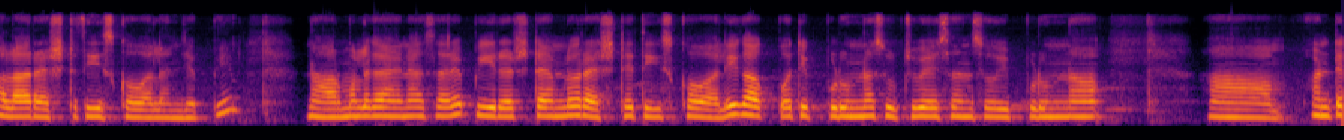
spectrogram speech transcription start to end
అలా రెస్ట్ తీసుకోవాలని చెప్పి నార్మల్గా అయినా సరే పీరియడ్స్ టైంలో రెస్టే తీసుకోవాలి. కాకపోతే ఇప్పుడున్న సిచ్యువేషన్స్ ఇప్పుడున్న అంటే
